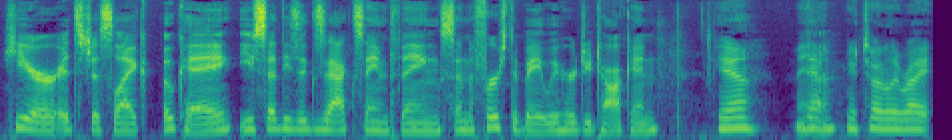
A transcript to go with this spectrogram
Here, it's just like, okay, you said these exact same things in the first debate. We heard you talking. Yeah. Yeah, Yeah. you're totally right.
